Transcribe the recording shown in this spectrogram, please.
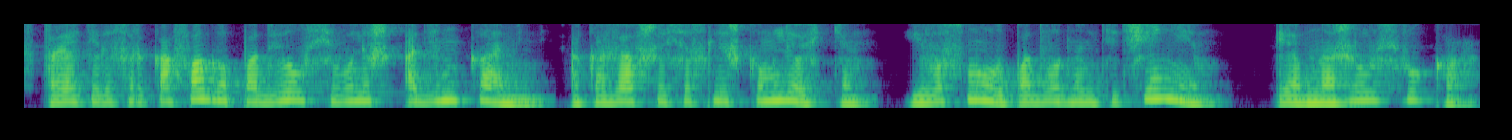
Строитель саркофага подвел всего лишь один камень, оказавшийся слишком легким. Его смыло подводным течением, и обнажилась рука.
